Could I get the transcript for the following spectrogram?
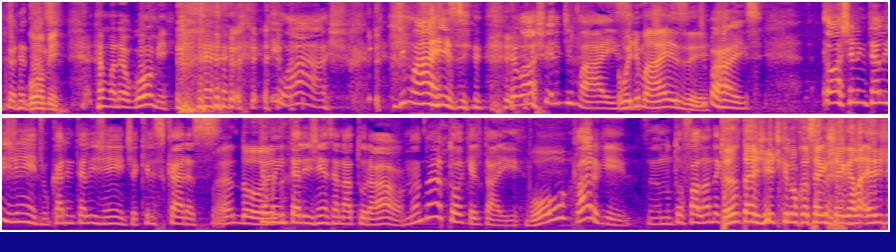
Gomes. azul- Manel Gomes? eu acho. Demais. Eu acho ele demais. Boa demais, e. Demais. Eu acho ele inteligente, um cara inteligente, aqueles caras É doido. têm uma inteligência natural. Não, não é à toa que ele tá aí. Uou. Claro que eu não tô falando aqui. Tanta gente que não consegue chegar lá, ele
